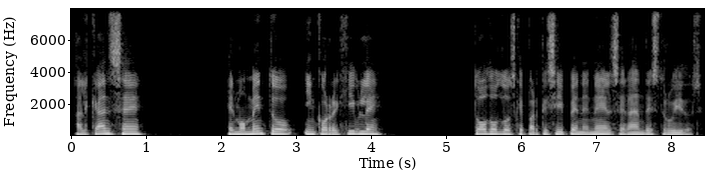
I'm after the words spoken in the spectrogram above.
alcance el momento incorregible, todos los que participen en él serán destruidos.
